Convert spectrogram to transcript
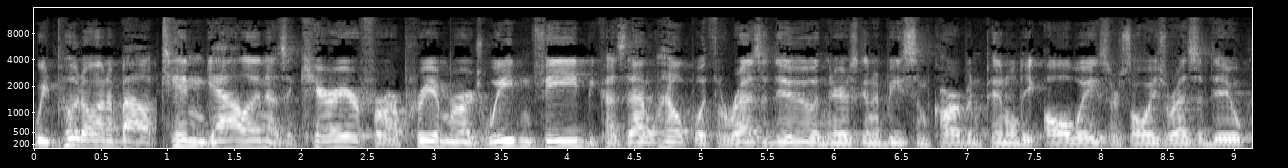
We'd put on about 10 gallon as a carrier for our pre-emerge weed and feed because that'll help with the residue and there's going to be some carbon penalty always. There's always residue.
